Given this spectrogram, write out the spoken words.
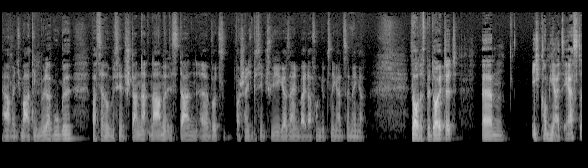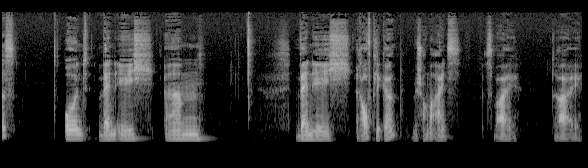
Ja, wenn ich Martin Müller google, was ja so ein bisschen Standardname ist, dann äh, wird es wahrscheinlich ein bisschen schwieriger sein, weil davon gibt es eine ganze Menge. So, das bedeutet, ähm, ich komme hier als erstes und wenn ich, ähm, wenn ich raufklicke, wir schauen mal eins, zwei, drei,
